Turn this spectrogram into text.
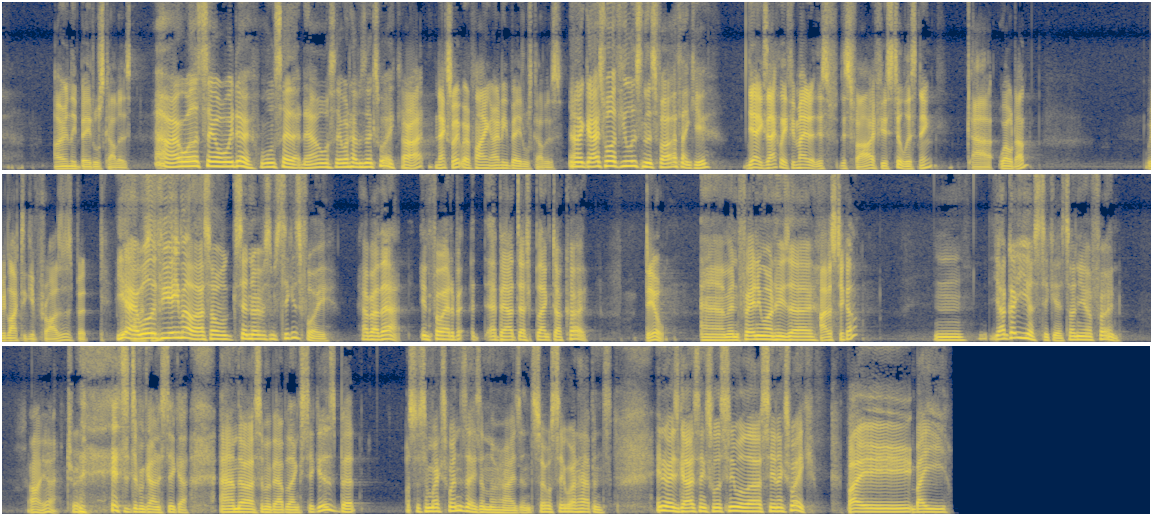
only Beatles covers. All right, well, let's see what we do. We'll say that now. We'll see what happens next week. All right, next week we're playing only Beatles covers. All right, guys. Well, if you listen this far, thank you. Yeah, exactly. If you made it this this far, if you're still listening, uh, well done. We'd like to give prizes, but Yeah, well, if you email us, I'll send over some stickers for you. How about that? Info at about, dash blank dot co. deal. Um, and for anyone who's a. I have a sticker. yeah, I got you a sticker. It's on your phone. Oh yeah, true. it's a different kind of sticker. Um, there are some about blank stickers, but also some Wax Wednesdays on the horizon. So we'll see what happens. Anyways, guys, thanks for listening. We'll uh, see you next week. Bye. Bye.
